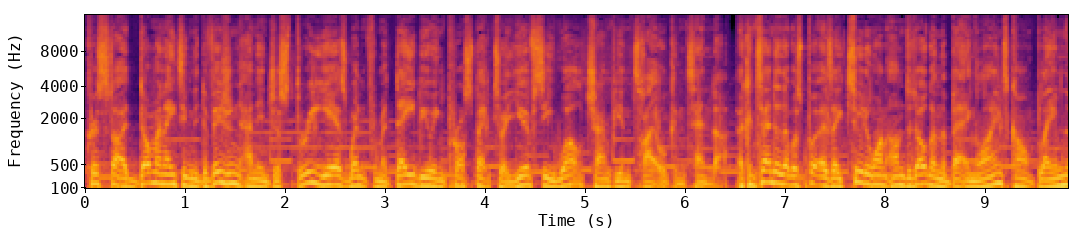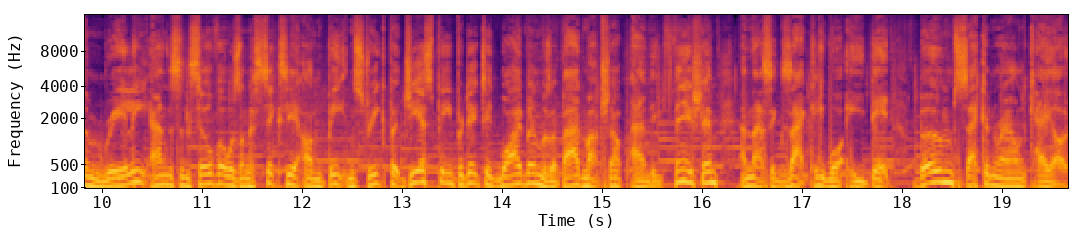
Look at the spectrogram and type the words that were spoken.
Chris started dominating the division and in just three years went from a debuting prospect to a UFC World Champion title contender. A contender that was put as a 2 to 1 underdog on the betting lines, can't blame them really. Anderson Silva was on a six year unbeaten streak, but GSP predicted Weidman was a bad matchup and he'd finish him, and that's exactly what he did. Boom, second round KO.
